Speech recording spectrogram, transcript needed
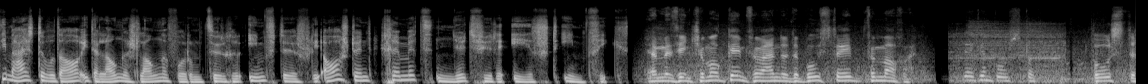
Die meisten, die hier in der langen Schlange vor dem Zürcher Impfdörfli anstehen, kommen nicht für eine erste Impfung. Ja, wir sind schon mal geimpft, wenn wir den Boosterimpfen machen. Wegen Booster. Booster.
